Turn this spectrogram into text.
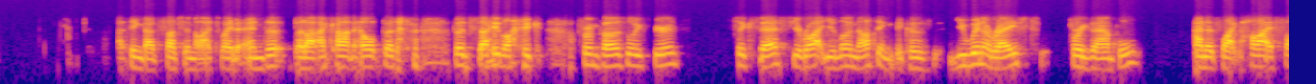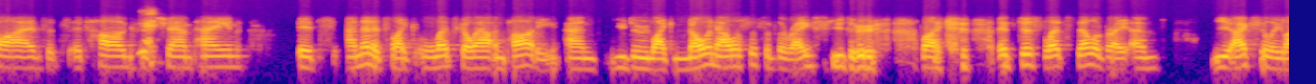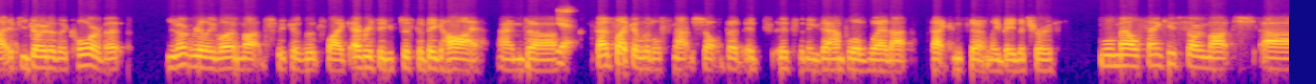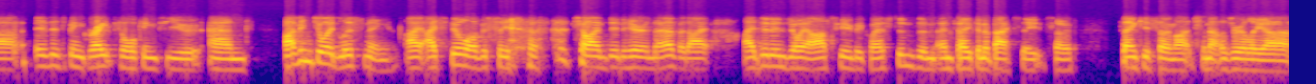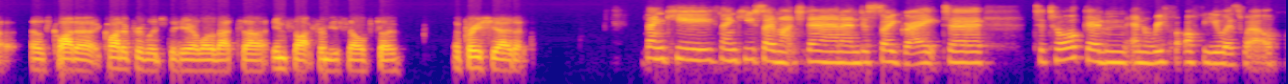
I think that's such a nice way to end it. But I, I can't help but but say like from personal experience, success, you're right, you learn nothing because you win a race, for example, and it's like high fives, it's it's hugs, yeah. it's champagne, it's and then it's like let's go out and party and you do like no analysis of the race you do like it's just let's celebrate and you actually like if you go to the core of it you don't really learn much because it's like everything's just a big high and uh, yeah. that's like a little snapshot but it's it's an example of where that that can certainly be the truth well mel thank you so much uh, it has been great talking to you and I've enjoyed listening. I, I still obviously chimed in here and there, but I, I did enjoy asking the questions and, and taking a back seat. So thank you so much. And that was really, uh, it was quite a, quite a privilege to hear a lot of that uh, insight from yourself. So appreciate it. Thank you. Thank you so much, Dan. And just so great to, to talk and, and riff off you as well.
